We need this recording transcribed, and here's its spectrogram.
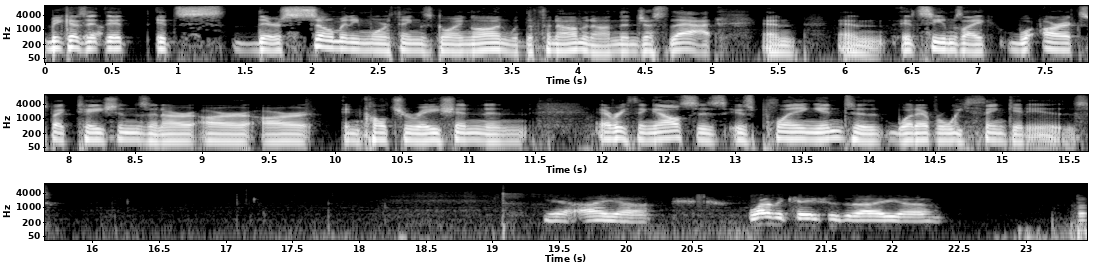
because it, it it's there's so many more things going on with the phenomenon than just that. And and it seems like our expectations and our our our enculturation and everything else is is playing into whatever we think it is. Yeah i uh one of the cases that i uh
